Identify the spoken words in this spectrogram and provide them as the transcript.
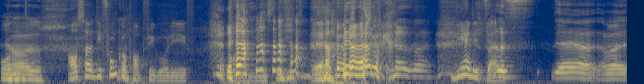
Und Ja. außer die Funko-Pop-Figur, die. Ja. Die hätte ich ist gerne. alles, ja, ja, aber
